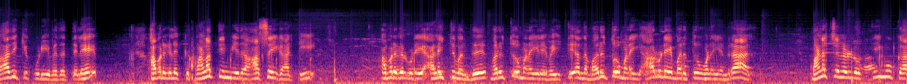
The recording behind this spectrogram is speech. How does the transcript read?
பாதிக்கக்கூடிய விதத்திலே அவர்களுக்கு பணத்தின் மீது ஆசை காட்டி அவர்களுடைய அழைத்து வந்து மருத்துவமனையிலே வைத்து அந்த மருத்துவமனை யாருடைய மருத்துவமனை என்றால் மணச்சநல்லூர் திமுக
